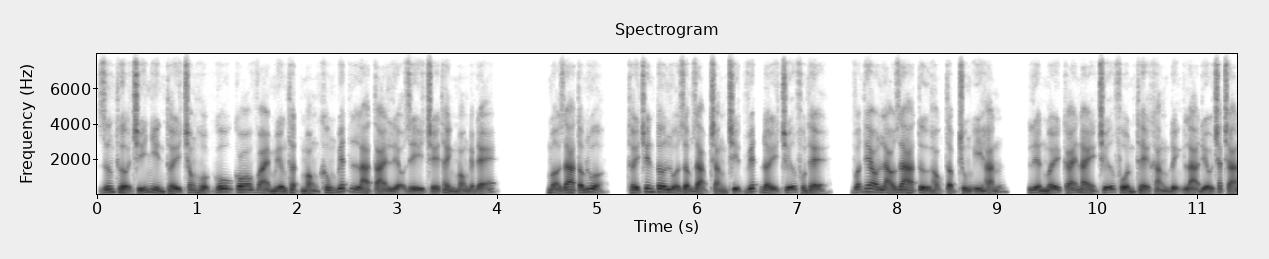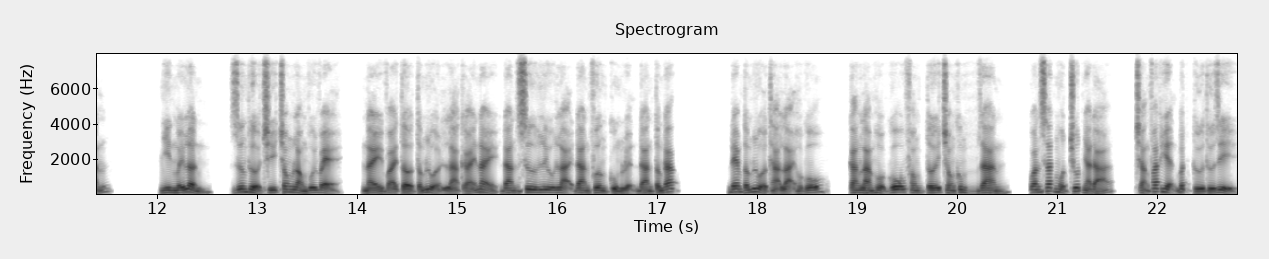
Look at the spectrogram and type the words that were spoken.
dương thừa chí nhìn thấy trong hộp gỗ có vài miếng thật mỏng không biết là tài liệu gì chế thành mỏng đẹp đẽ. Mở ra tấm lụa, thấy trên tơ lụa rậm rạp chẳng chịt viết đầy chữ phồn thể, vẫn theo lão gia tử học tập trung ý hắn, liền mấy cái này chữ phồn thể khẳng định là điều chắc chắn. Nhìn mấy lần, dương thừa chí trong lòng vui vẻ, này vài tờ tấm lụa là cái này, đan sư lưu lại đan phương cùng luyện đan tâm đắc đem tấm lụa thả lại hộp gỗ, càng làm hộp gỗ phóng tới trong không gian, quan sát một chút nhà đá, chẳng phát hiện bất cứ thứ gì.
